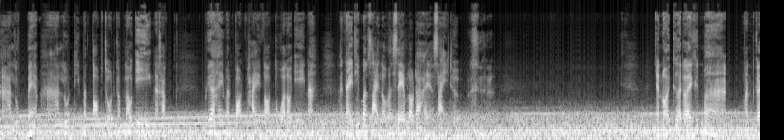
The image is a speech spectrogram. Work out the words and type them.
หารูปแบบหารุ่นที่มันตอบโจทย์กับเราเองนะครับ เพื่อให้มันปลอดภัยต่อตัวเราเองนะ อันไหนที่มันใส่แล้วมันเซฟเราได้อะใส่เถอะอย่างน้อยเกิดอะไรขึ้นมา มันก็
